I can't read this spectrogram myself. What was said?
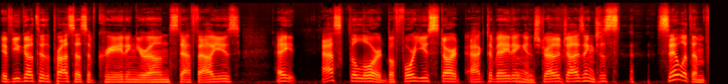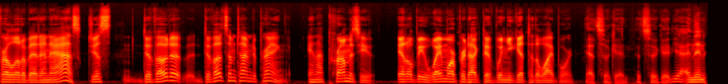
if you go through the process of creating your own staff values, hey, ask the Lord before you start activating So and strategizing. Just sit with them for a little bit and ask. Just devote a devote some time to praying, and I promise you, it'll be way more productive when you get to the whiteboard. That's so good. That's so good. Yeah. And then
